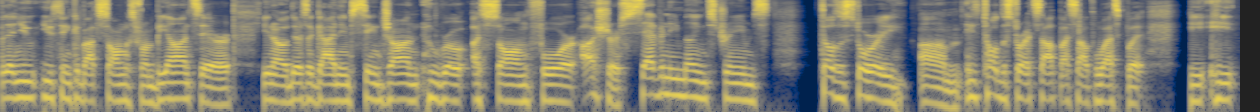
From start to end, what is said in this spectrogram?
but then you, you think about songs from Beyonce or, you know, there's a guy named St. John who wrote a song for Usher, 70 million streams tells a story. Um, he's told the story at South by Southwest, but he he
